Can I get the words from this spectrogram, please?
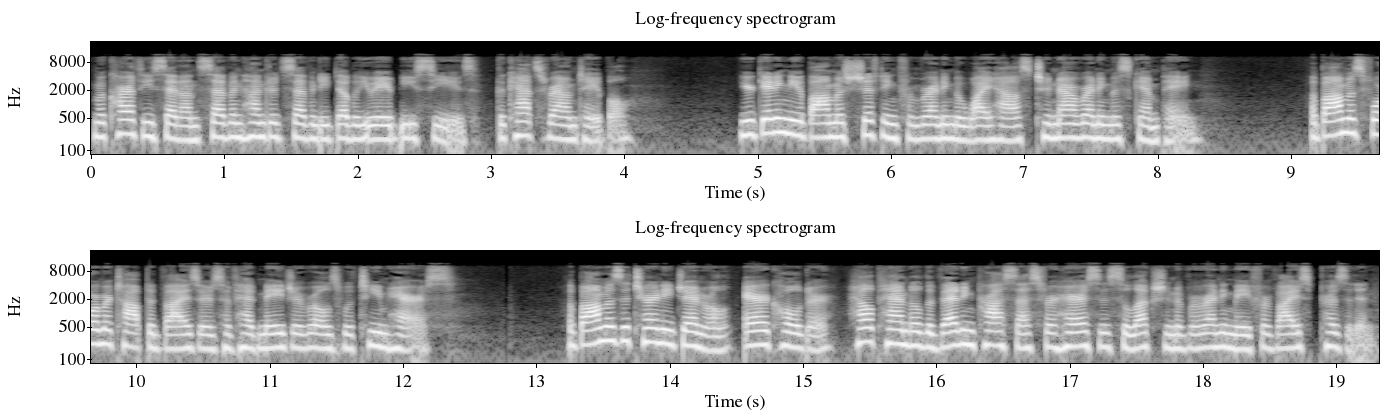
McCarthy said on 770 WABC's The Cats Roundtable. You're getting the Obamas shifting from running the White House to now running this campaign. Obama's former top advisors have had major roles with Team Harris. Obama's Attorney General, Eric Holder, helped handle the vetting process for Harris's selection of a running mate for vice president.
